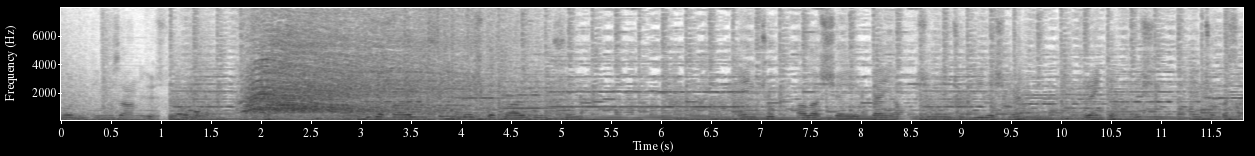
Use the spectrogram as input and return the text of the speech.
Gol yediğimiz anı gösteriyor. Bir defa ölmüşüm, beş defa öldürmüşüm. En çok alaşağıyı ben yapmışım. En çok iyileşme Frank yapmış. En çok da spor.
